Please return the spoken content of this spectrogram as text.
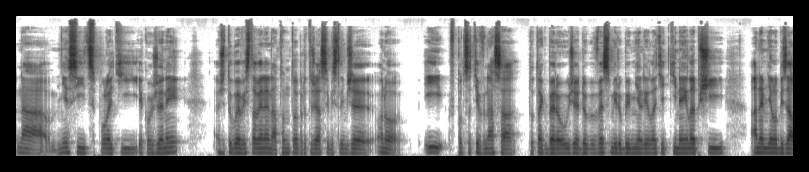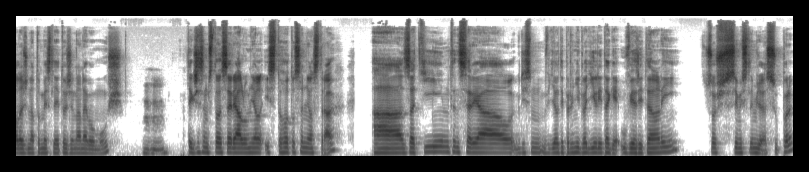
na měsíc poletí jako ženy a že to bude vystavené na tomto, protože já si myslím, že ono i v podstatě v NASA to tak berou, že do vesmíru by měli letět ti nejlepší a nemělo by záležet na tom, jestli je to žena nebo muž. Mhm. Takže jsem z toho seriálu měl, i z tohoto jsem měl strach. A zatím ten seriál, když jsem viděl ty první dva díly, tak je uvěřitelný, což si myslím, že je super.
